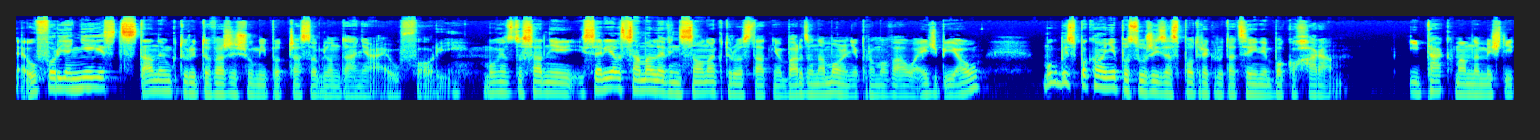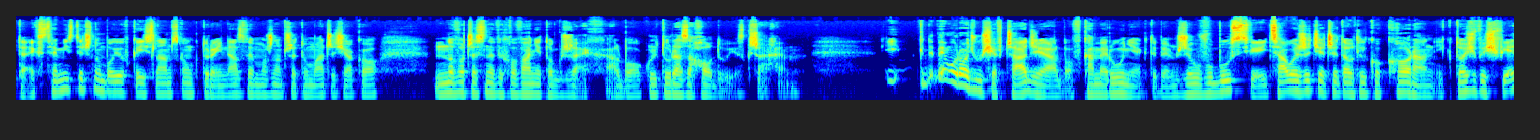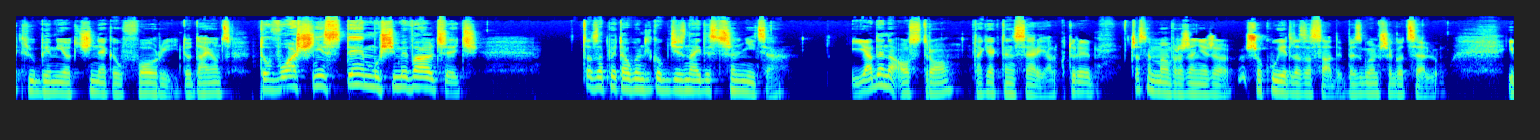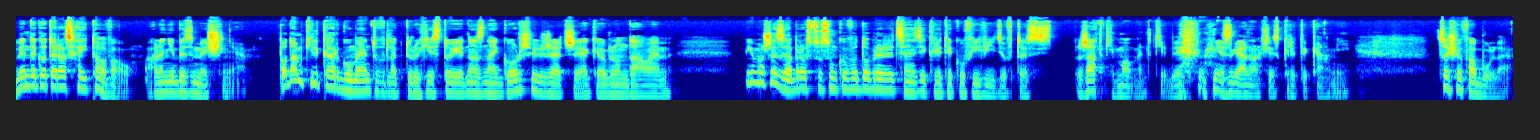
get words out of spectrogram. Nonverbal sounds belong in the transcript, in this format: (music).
Euforia nie jest stanem, który towarzyszył mi podczas oglądania Euforii. Mówiąc dosadniej, serial Sama Levinsona, który ostatnio bardzo namolnie promowało HBO, mógłby spokojnie posłużyć za spot rekrutacyjny Boko Haram. I tak mam na myśli tę ekstremistyczną bojówkę islamską, której nazwę można przetłumaczyć jako nowoczesne wychowanie to grzech, albo kultura zachodu jest grzechem. I gdybym urodził się w Czadzie albo w Kamerunie, gdybym żył w ubóstwie i całe życie czytał tylko Koran i ktoś wyświetliłby mi odcinek euforii, dodając to właśnie z tym musimy walczyć, to zapytałbym tylko, gdzie znajdę strzelnicę. Jadę na ostro, tak jak ten serial, który czasem mam wrażenie, że szokuje dla zasady, bez głębszego celu. I będę go teraz hejtował, ale nie bezmyślnie. Podam kilka argumentów, dla których jest to jedna z najgorszych rzeczy, jakie oglądałem, mimo że zebrał stosunkowo dobre recenzje krytyków i widzów. To jest rzadki moment, kiedy (laughs) nie zgadzam się z krytykami. Coś o fabule.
